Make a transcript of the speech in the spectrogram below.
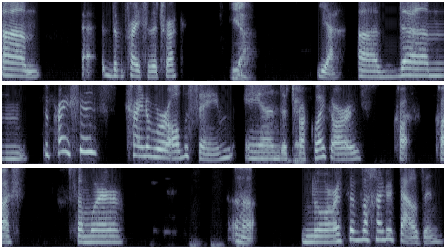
Um, the price of the truck. Yeah. Yeah. Uh, the um, the prices kind of were all the same, and a okay. truck like ours co- costs somewhere uh, north of a hundred thousand.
